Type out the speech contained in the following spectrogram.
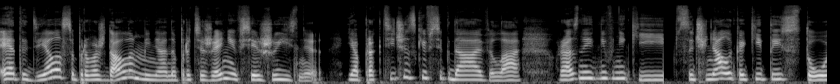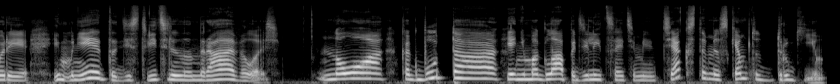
это дело сопровождало меня на протяжении всей жизни. Я практически всегда вела разные дневники, сочиняла какие-то истории, и мне это действительно нравилось. Но как будто я не могла поделиться этими текстами с кем-то другим.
